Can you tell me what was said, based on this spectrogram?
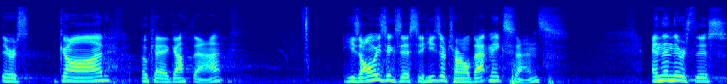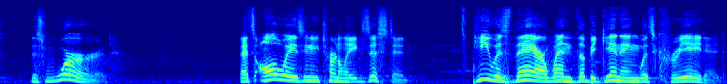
there's God. Okay, I got that. He's always existed, he's eternal. That makes sense. And then there's this, this word that's always and eternally existed. He was there when the beginning was created.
